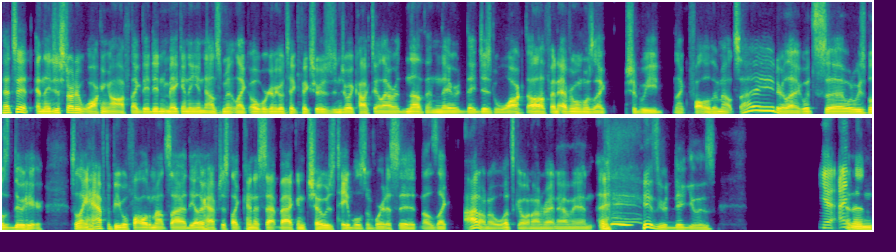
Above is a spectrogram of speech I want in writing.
that's it and they just started walking off like they didn't make any announcement like oh we're gonna go take pictures enjoy cocktail hour nothing they were they just walked off and everyone was like should we like follow them outside or like what's uh what are we supposed to do here so like half the people followed them outside. The other half just like kind of sat back and chose tables of where to sit. And I was like, I don't know what's going on right now, man. it's ridiculous. Yeah. I, and then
